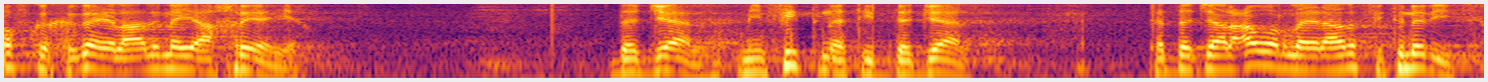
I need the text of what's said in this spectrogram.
qofka kaga ilaalinaya akhriyaya dajaal min fitnati dajaal. Ka dajaal cawar la yidhaahdo fitnadiisa.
